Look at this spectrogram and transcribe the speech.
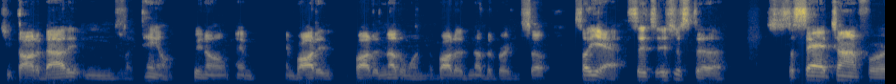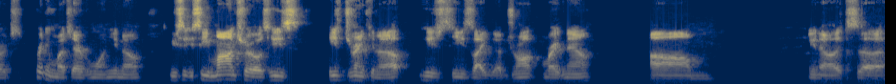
she thought about it and was like, damn, you know, and and bought it bought another one, bought another version. So so yeah, so it's it's just a it's a sad time for pretty much everyone. You know, you see you see Montrose, he's he's drinking up. He's he's like a drunk right now. Um, you know, it's uh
